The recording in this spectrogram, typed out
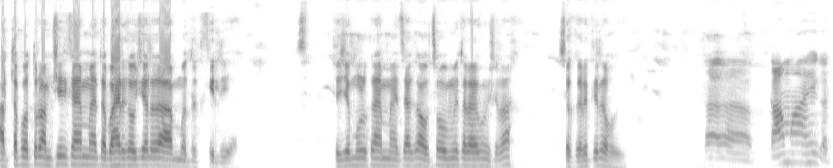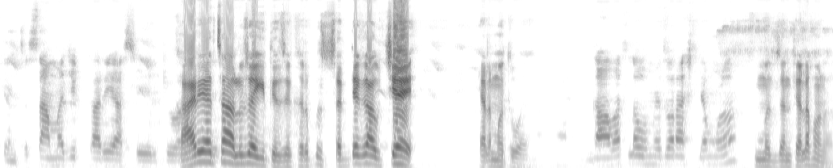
आता पत्र आमची काय माहीत बाहेर गावच्याला मदत केली आहे. त्याच्यामुळे काय माहिती आहे? गावचा उमेदवार आहे म्हणजे सक्रियतेला होईल. का- काम आहे का त्यांचं? सामाजिक कार्य असेल किंवा कार्य चालूच आहे की त्याचं. खरं पण सध्या गावची आहे. याला महत्त्व आहे. गावातला उमेदवार असल्यामुळं मतदान त्याला होणार.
